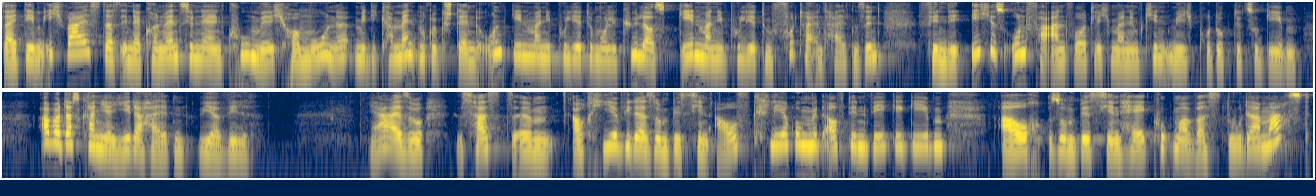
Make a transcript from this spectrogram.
Seitdem ich weiß, dass in der konventionellen Kuhmilch Hormone, Medikamentenrückstände und genmanipulierte Moleküle aus genmanipuliertem Futter enthalten sind, finde ich es unverantwortlich, meinem Kind Milchprodukte zu geben. Aber das kann ja jeder halten, wie er will. Ja, also das hast ähm, auch hier wieder so ein bisschen Aufklärung mit auf den Weg gegeben. Auch so ein bisschen, hey, guck mal, was du da machst.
